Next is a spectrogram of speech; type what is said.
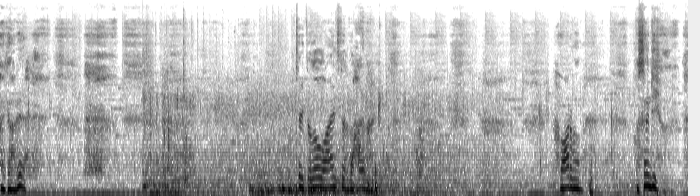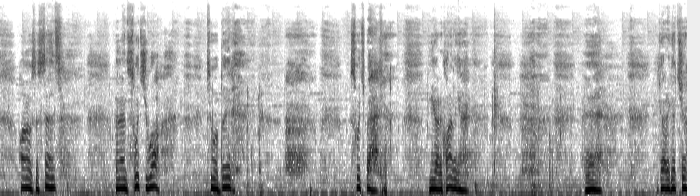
I got it. Take the low line instead of the high line. Them will send you on those ascents and then switch you up to a big switchback. You gotta climb again. And you gotta get your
